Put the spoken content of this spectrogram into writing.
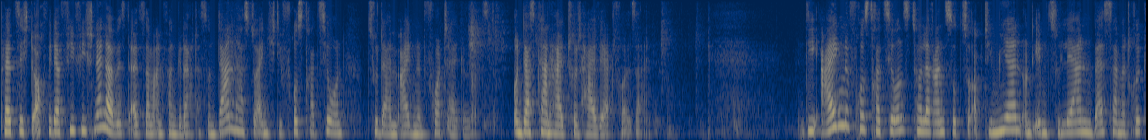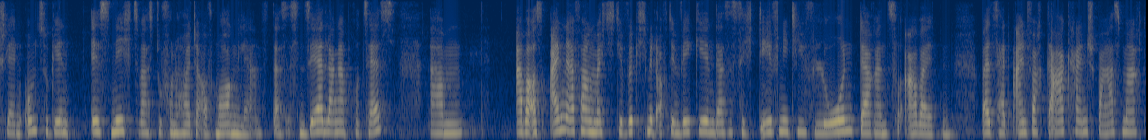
plötzlich doch wieder viel, viel schneller bist, als du am Anfang gedacht hast. Und dann hast du eigentlich die Frustration zu deinem eigenen Vorteil genutzt. Und das kann halt total wertvoll sein. Die eigene Frustrationstoleranz so zu optimieren und eben zu lernen, besser mit Rückschlägen umzugehen, ist nichts, was du von heute auf morgen lernst. Das ist ein sehr langer Prozess. Ähm, aber aus eigener Erfahrung möchte ich dir wirklich mit auf den Weg geben, dass es sich definitiv lohnt, daran zu arbeiten, weil es halt einfach gar keinen Spaß macht,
